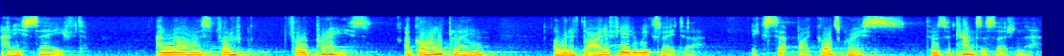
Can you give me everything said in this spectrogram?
And he's saved. And Noel is full of, full of praise. I got on a plane. I would have died a few weeks later, except by God's grace, there was a cancer surgeon there.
